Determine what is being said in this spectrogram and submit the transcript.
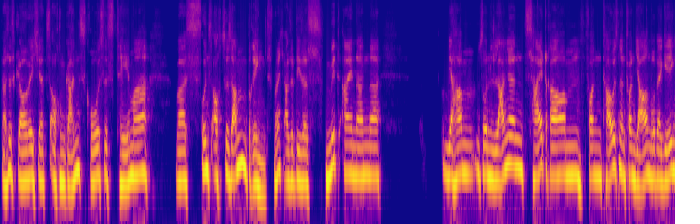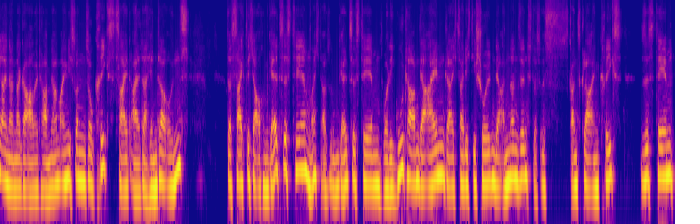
das ist, glaube ich, jetzt auch ein ganz großes Thema, was uns auch zusammenbringt. Nicht? Also dieses Miteinander, wir haben so einen langen Zeitraum von Tausenden von Jahren, wo wir gegeneinander gearbeitet haben. Wir haben eigentlich so ein so Kriegszeitalter hinter uns. Das zeigt sich ja auch im Geldsystem, nicht? also im Geldsystem, wo die Guthaben der einen gleichzeitig die Schulden der anderen sind. Das ist ganz klar ein Kriegssystem.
